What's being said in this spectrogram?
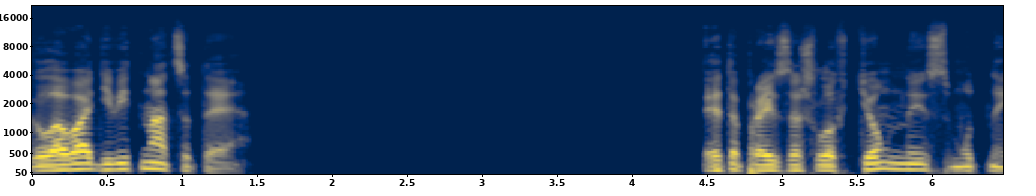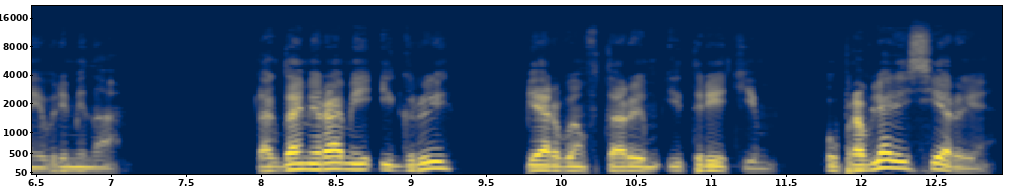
Глава 19 Это произошло в темные, смутные времена. Тогда мирами игры, первым, вторым и третьим, управляли серые.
